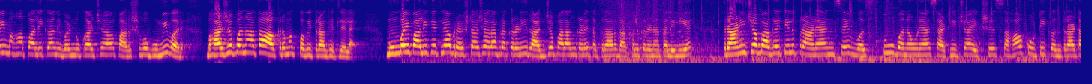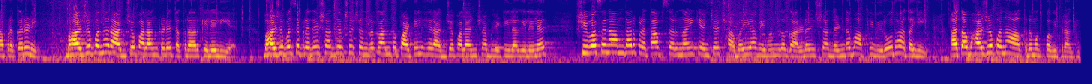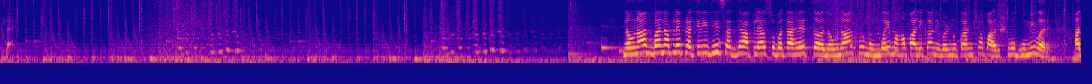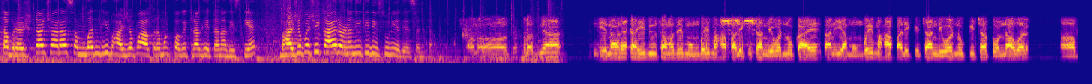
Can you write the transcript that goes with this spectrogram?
मुंबई महापालिका निवडणुकाच्या पार्श्वभूमीवर भाजपनं आता आक्रमक पवित्रा घेतलेला आहे. मुंबई पालिकेतल्या भ्रष्टाचाराप्रकरणी राज्यपालांकडे तक्रार दाखल करण्यात आलेली आहे. राणीच्या बागेतील प्राण्यांचे वस्तू बनवण्यासाठीच्या एकशे सहा कोटी कंत्राटाप्रकरणी भाजपनं राज्यपालांकडे तक्रार केलेली आहे. भाजपचे प्रदेशाध्यक्ष चंद्रकांत पाटील हे राज्यपालांच्या भेटीला गेलेले आहेत. शिवसेना आमदार प्रताप सरनाईक यांच्या छाबैया विहंग गार्डन्सच्या दंडमाफी विरोधातही आता भाजपनं आक्रमक पवित्रा घेतलाय. नवनाथ बन आपले प्रतिनिधी सध्या आपल्यासोबत आहेत. नवनाथ मुंबई महापालिका निवडणुकांच्या पार्श्वभूमीवर आता भ्रष्टाचारासंबंधी भाजप आक्रमक पवित्रा घेताना दिसतीये. भाजपची काय रणनीती दिसून येते सध्या? प्रज्ञा येणाऱ्या काही दिवसामध्ये मुंबई महापालिकेच्या निवडणुका आहेत आणि या मुंबई महापालिकेच्या निवडणुकीच्या तोंडावर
